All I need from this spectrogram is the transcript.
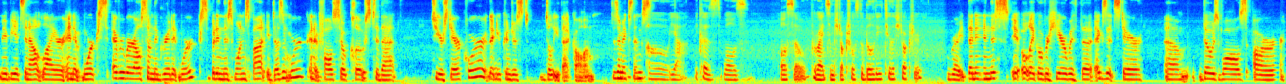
maybe it's an outlier and it works everywhere else on the grid. It works, but in this one spot it doesn't work, and it falls so close to that to your stair core that you can just delete that column. Does that make sense? Oh, yeah. Because walls also provide some structural stability to the structure. Right. Then in this, it, oh, like over here with the exit stair, um, those walls are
